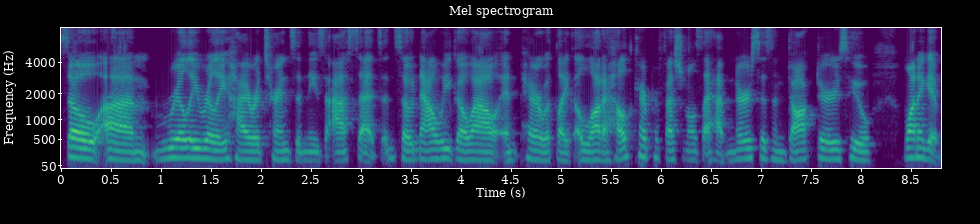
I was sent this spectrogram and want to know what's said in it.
so um, really, really high returns in these assets. And so now we go out and pair with like a lot of healthcare professionals. I have nurses and doctors who want to get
